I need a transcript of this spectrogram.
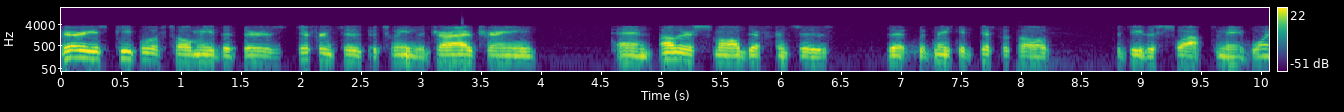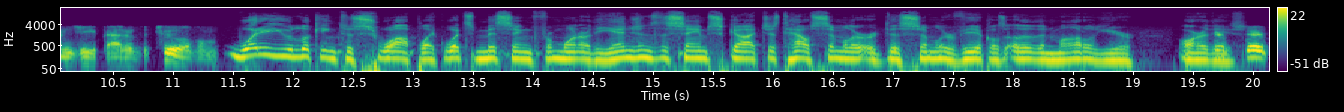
various people have told me that there's differences between the drivetrain and other small differences that would make it difficult to do the swap to make one Jeep out of the two of them. What are you looking to swap? Like, what's missing from one? Are the engines the same, Scott? Just how similar or dissimilar vehicles, other than model year, are They're, these? they're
